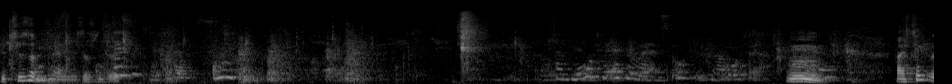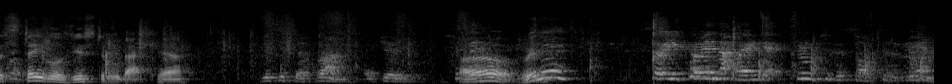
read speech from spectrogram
it is a maze, isn't it? And water everywhere, sources of water. Hmm. I think the stables used to be back here. This is the front, actually. Oh, really? So you come in that way and get through to the Sultan at the end.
